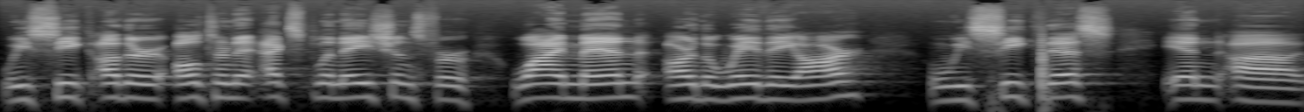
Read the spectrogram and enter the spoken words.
We seek other alternate explanations for why men are the way they are. We seek this in uh,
